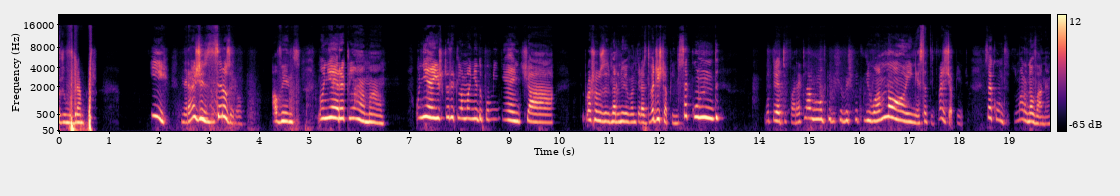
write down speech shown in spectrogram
Położył mu bramkę. I na razie 0-0. A więc, no nie, reklama. O nie, jeszcze reklama nie do pominięcia. Przepraszam, że zmarnuję wam teraz 25 sekund. Bo tyle trwa reklama, od kiedy się wyświetliła. No i niestety 25 sekund zmarnowane.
